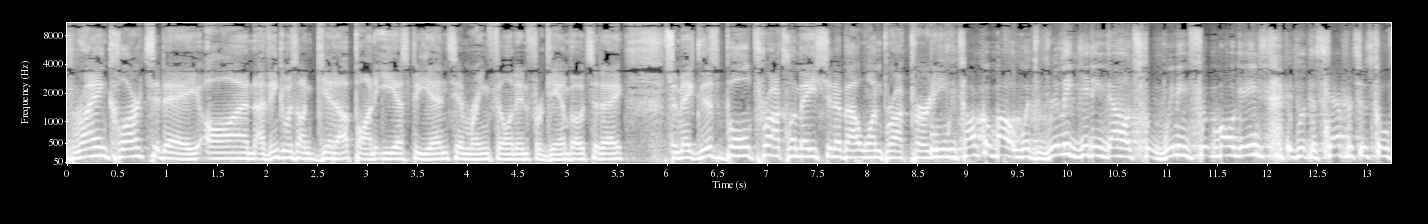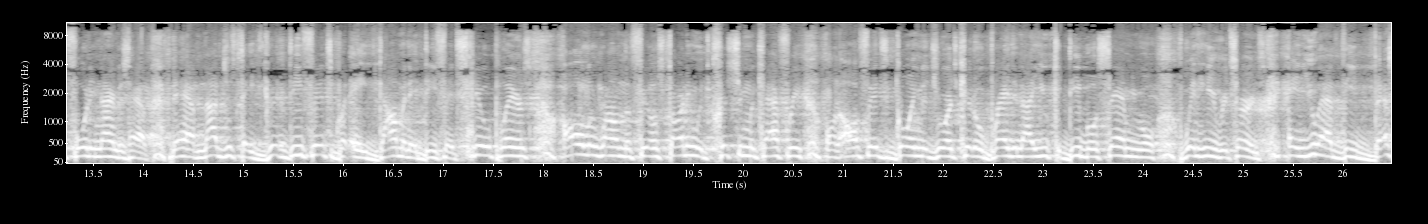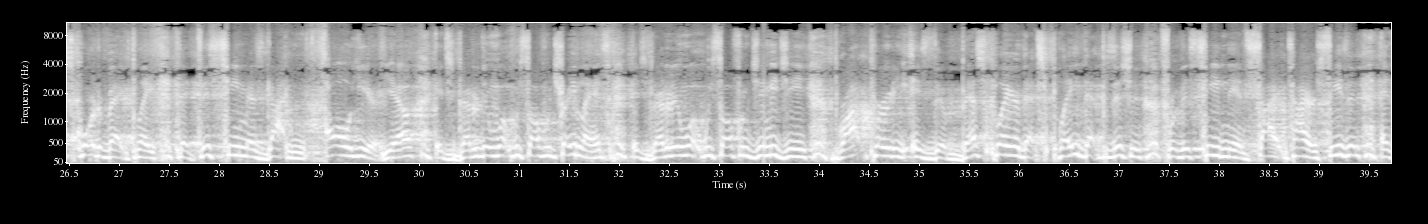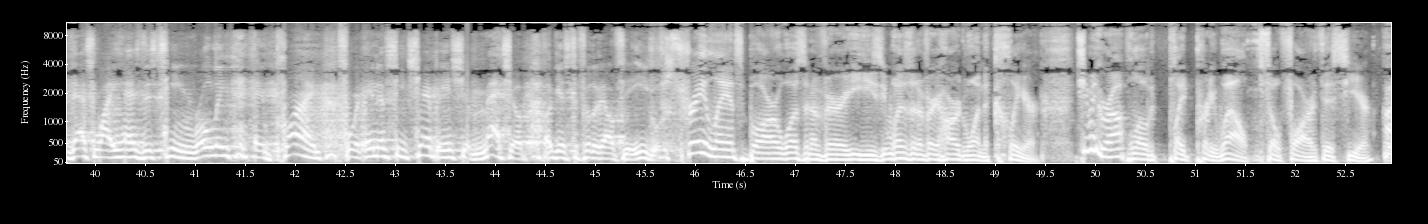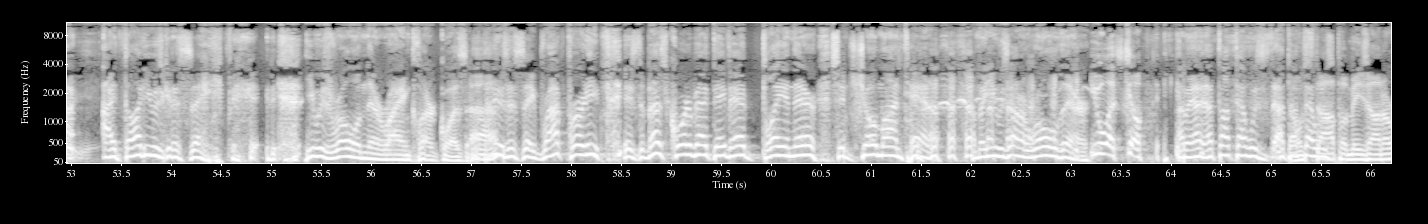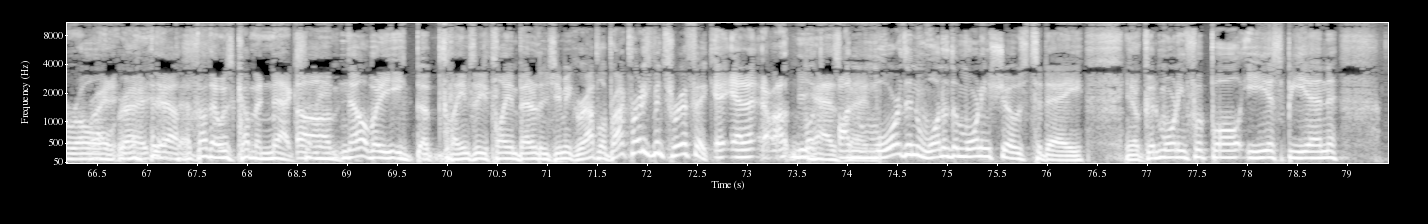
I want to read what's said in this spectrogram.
Ryan Clark today on, I think it was on Get Up on ESPN, Tim Ring filling in for Gambo today, to make this bold proclamation about one Brock Purdy. When we talk about what's really getting down to winning football games, is what the San Francisco 49ers have. They have not just a good defense, but a dominant defense. Skilled players all around the field, starting with Christian McCaffrey on offense, going to George Kittle, Brandon Aiyuk, Deebo Samuel when he returns. And you have the best quarterback play that this team has gotten all year. Yeah, it's better than what we saw from Trey Lance. It's better than what we saw from Jimmy G. Brock Purdy is the best player that's played that position for this team the entire entire season, and that's why he has this team rolling and primed for an NFC Championship matchup against the Philadelphia Eagles. Trey Lance bar wasn't a very easy, wasn't a very hard one to clear. Jimmy Garoppolo played pretty well so far this year. I, I thought he was going to say he was rolling there. Ryan Clark was. I thought he was going to say Brock Purdy is the best quarterback they've had playing there since Joe Montana. I mean, he was on a roll there. He was going. I mean, I, I thought that was. I thought Don't that stop was, him. He's on a roll. Right. right Yeah. I thought that was coming next. I Um, mean, no, but he uh, claims that he's playing better than Jimmy Garoppolo. Brock Purdy's been terrific, and, and uh, He has on been. more than one of the morning shows today. You know, Good Morning Football, ESPN.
